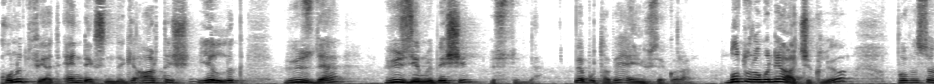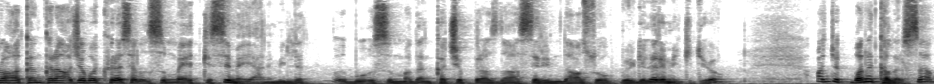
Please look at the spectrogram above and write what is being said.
konut fiyat endeksindeki artış yıllık yüzde 125'in üstünde. Ve bu tabii en yüksek oran. Bu durumu ne açıklıyor? Profesör Hakan Kara acaba küresel ısınma etkisi mi? Yani millet bu ısınmadan kaçıp biraz daha serin, daha soğuk bölgelere mi gidiyor? Ancak bana kalırsa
